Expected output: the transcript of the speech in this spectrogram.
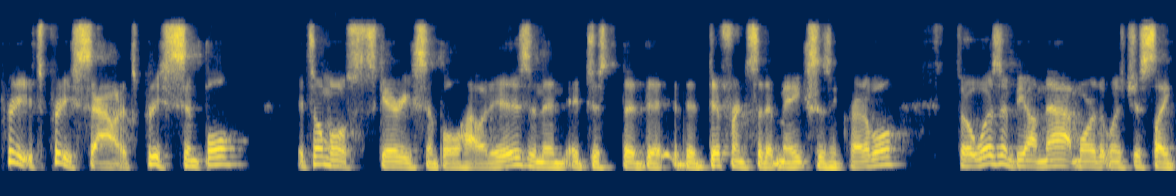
pretty. It's pretty sound. It's pretty simple. It's almost scary simple how it is, and then it just the the, the difference that it makes is incredible. So it wasn't beyond that. More than was just like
